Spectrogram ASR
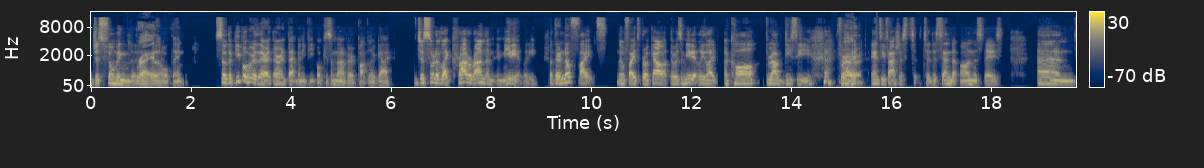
just filming the, Right. the whole thing. So the people who are there there aren't that many people because i'm not a very popular guy just sort of like crowd around them immediately but there are no fights. No fights broke out. There was immediately like a call throughout dc for Right. anti-fascists to, to descend on the space and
